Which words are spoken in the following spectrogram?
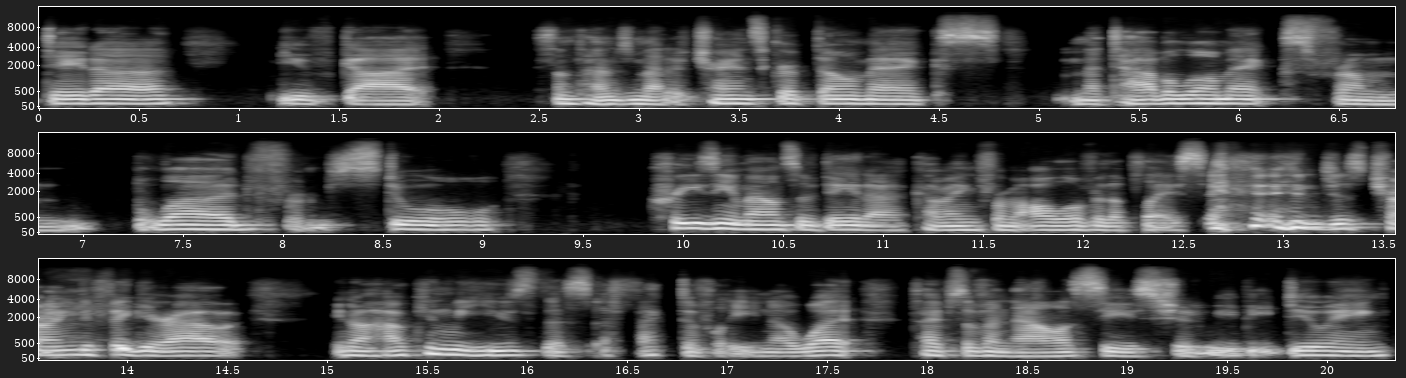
data, you've got sometimes metatranscriptomics, metabolomics from blood, from stool, crazy amounts of data coming from all over the place and just trying to figure out you know how can we use this effectively? You know what types of analyses should we be doing?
